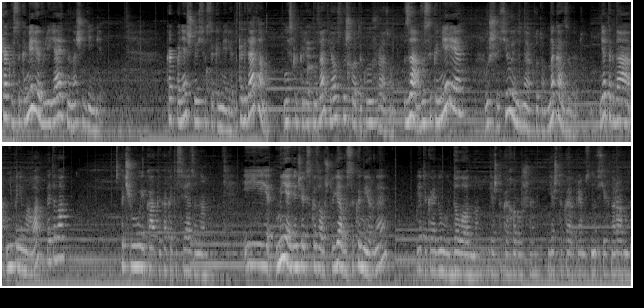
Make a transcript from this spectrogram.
Как высокомерие влияет на наши деньги? Как понять, что есть высокомерие? Когда-то, несколько лет назад, я услышала такую фразу. За высокомерие высшие силы, не знаю, кто там, наказывают. Я тогда не понимала этого, почему и как, и как это связано. И мне один человек сказал, что я высокомерная. Я такая думаю, да ладно, я же такая хорошая, я же такая прям на всех на равных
